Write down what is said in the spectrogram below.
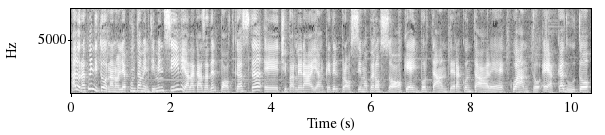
Allora, quindi tornano gli appuntamenti mensili alla casa del podcast e ci parlerai anche del prossimo, però so che è importante raccontare quanto è accaduto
